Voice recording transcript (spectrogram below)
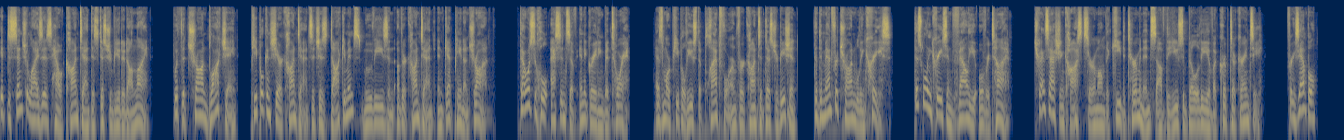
It decentralizes how content is distributed online. With the Tron blockchain, people can share content such as documents, movies, and other content and get paid on Tron. That was the whole essence of integrating BitTorrent. As more people use the platform for content distribution, the demand for Tron will increase. This will increase in value over time. Transaction costs are among the key determinants of the usability of a cryptocurrency. For example,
